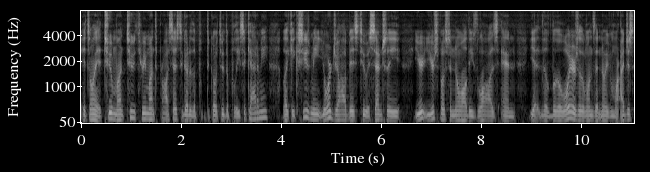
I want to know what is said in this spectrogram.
it's only a two month, two three month process to go to the to go through the police academy. Like, excuse me, your job is to essentially you're you're supposed to know all these laws, and yeah, the, the lawyers are the ones that know even more. I just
